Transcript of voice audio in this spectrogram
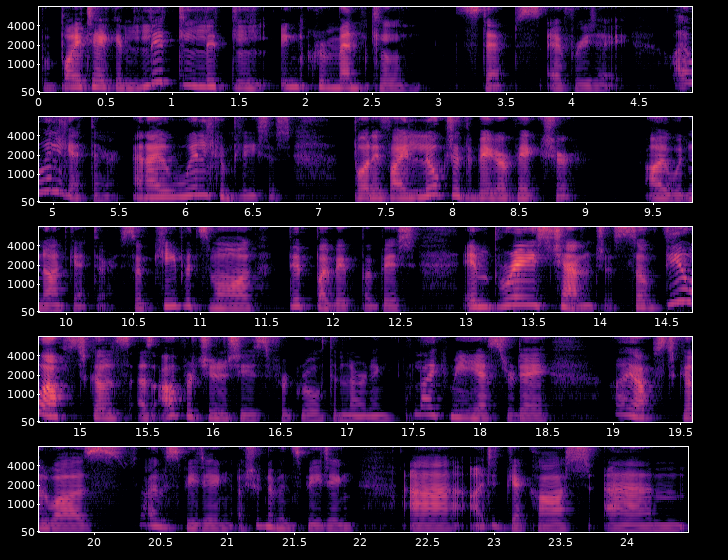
But by taking little, little incremental steps every day, I will get there and I will complete it. But if I looked at the bigger picture, I would not get there. So keep it small, bit by bit by bit. Embrace challenges. So view obstacles as opportunities for growth and learning. Like me yesterday, my obstacle was I was speeding. I shouldn't have been speeding. Uh, I did get caught um,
